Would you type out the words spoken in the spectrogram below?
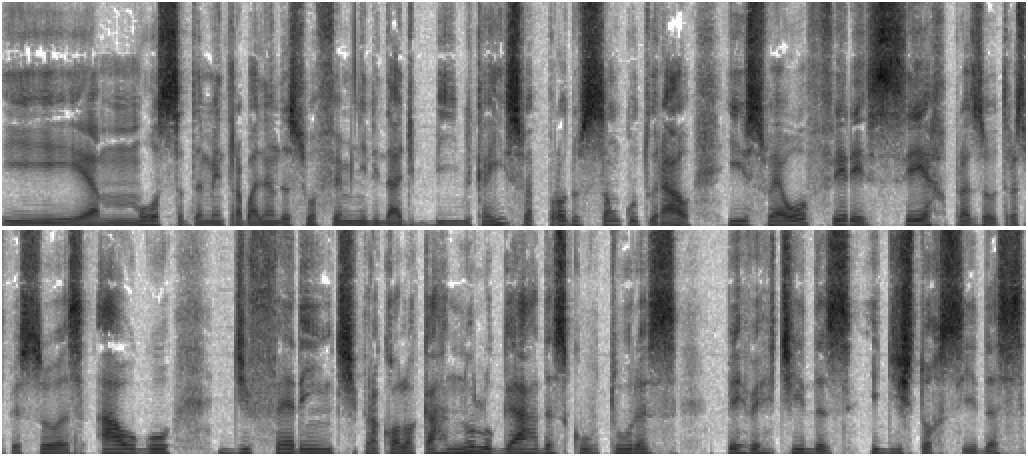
e a moça também trabalhando a sua feminilidade bíblica. Isso é produção cultural, isso é oferecer para as outras pessoas algo diferente para colocar no lugar das culturas pervertidas e distorcidas.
